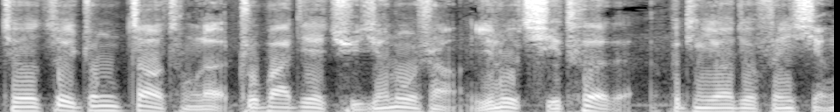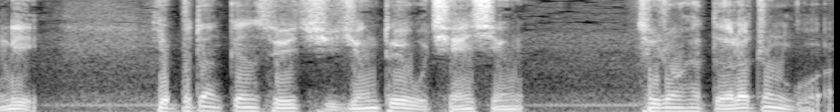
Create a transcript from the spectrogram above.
就最终造成了猪八戒取经路上一路奇特的，不停要求分行李，也不断跟随取经队伍前行，最终还得了正果。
